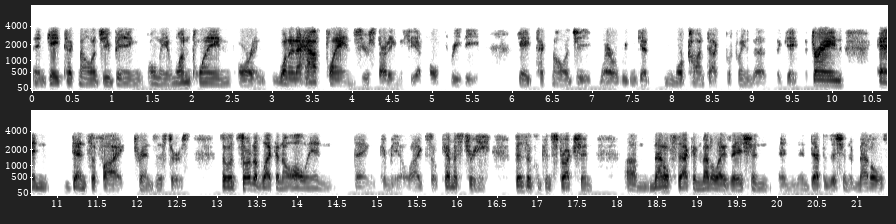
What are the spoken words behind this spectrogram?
and gate technology being only in one plane or in one and a half planes, you're starting to see a full 3D gate technology where we can get more contact between the, the gate and the drain and densify transistors. So it's sort of like an all in thing, Camille. Like so, chemistry, physical construction, um, metal stack and metallization and, and, deposition of metals.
